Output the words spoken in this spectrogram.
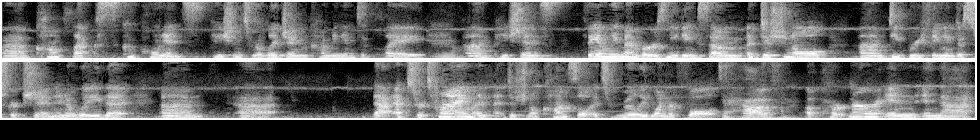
uh, complex components, patients' religion coming into play, yeah. um, patients' family members needing some additional um, debriefing and description in a way that um, uh, that extra time, an additional consult, it's really wonderful to have a partner in in that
